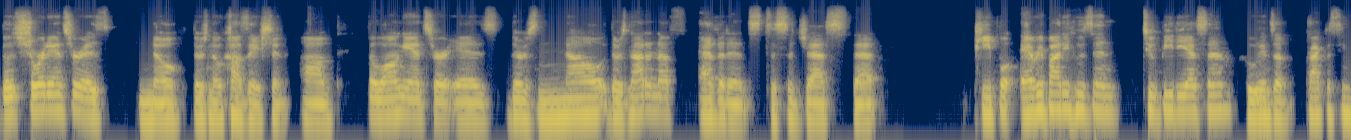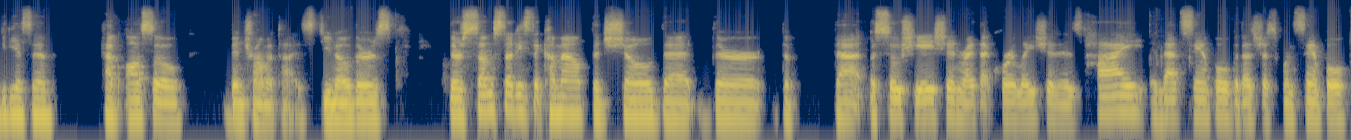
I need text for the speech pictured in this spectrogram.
The short answer is no. There's no causation. Um, the long answer is there's no there's not enough evidence to suggest that people everybody who's into BDSM who ends up practicing BDSM have also been traumatized. You know, there's there's some studies that come out that show that there the that association, right, that correlation is high in that sample, but that's just one sample.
